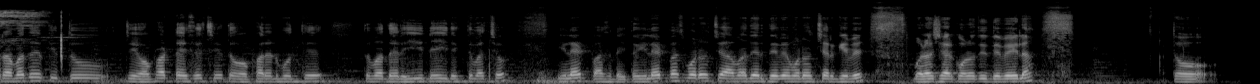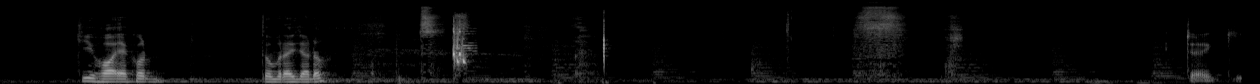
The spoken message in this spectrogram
আর আমাদের কিন্তু যে অফারটা এসেছে, তো অফারের মধ্যে তোমাদের ই নেই, দেখতে পাচ্ছ? ইলাইট পাস নেই। তো ইলাইট পাস মনে হচ্ছে আমাদের দেবে, মনে হচ্ছে আর গেমে মনে হচ্ছে আর কোনোদিন দেবেই না। তো কি হয় এখন তোমরাই জানো। এটা কি?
